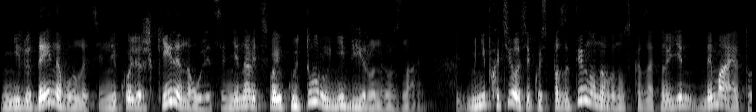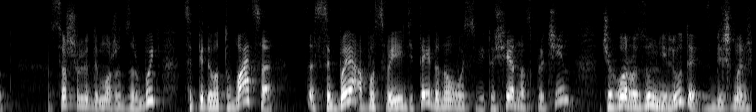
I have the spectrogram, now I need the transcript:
ні людей на вулиці, ні колір шкіри на вулиці, ні навіть свою культуру, ні віру не узнаємо. Мені б хотілося якусь позитивну новину сказати, але її немає тут. Все, що люди можуть зробити, це підготуватися себе або своїх дітей до нового світу. Ще одна з причин, чого розумні люди з більш-менш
